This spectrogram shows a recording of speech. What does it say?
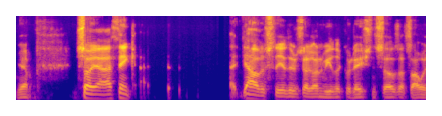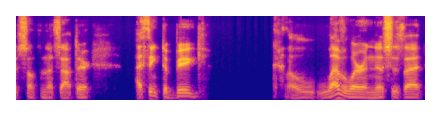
Yep. So yeah, I think uh, obviously there's going to be liquidation sales. That's always something that's out there. I think the big kind of leveler in this is that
